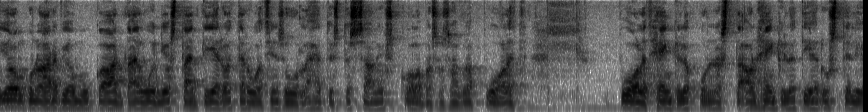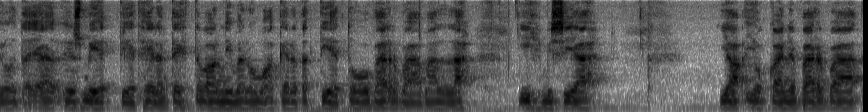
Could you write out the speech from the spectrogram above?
jonkun arvion mukaan, tai luin jostain tiedon, että Ruotsin suurlähetystössä on yksi kolmasosa puolet puolet henkilökunnasta on henkilötiedustelijoita ja jos miettii, että heidän tehtävä on nimenomaan kerätä tietoa värväämällä ihmisiä ja jokainen värvää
